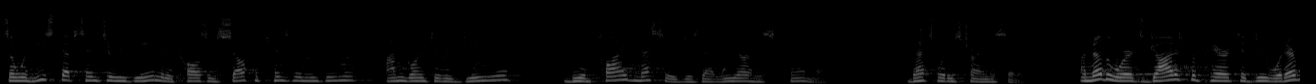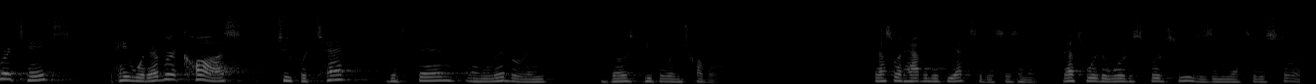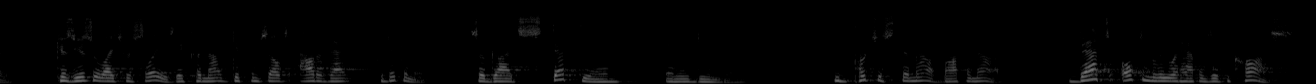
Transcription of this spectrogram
So when he steps in to redeem and he calls himself a kinsman redeemer, I'm going to redeem you, the implied message is that we are his family. That's what he's trying to say. In other words, God is prepared to do whatever it takes, pay whatever it costs to protect, defend, and liberate those people in trouble. That's what happened at the Exodus, isn't it? That's where the word is first used in the Exodus story. Because the Israelites were slaves. They could not get themselves out of that predicament. So God stepped in and redeemed them. He purchased them out, bought them out. That's ultimately what happens at the cross.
